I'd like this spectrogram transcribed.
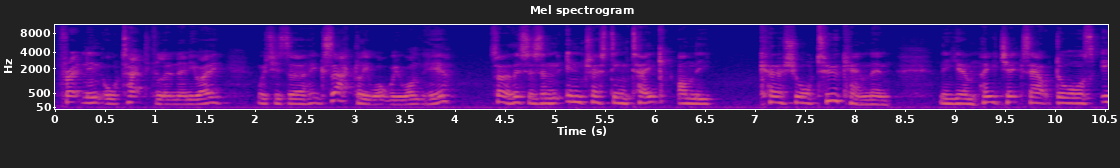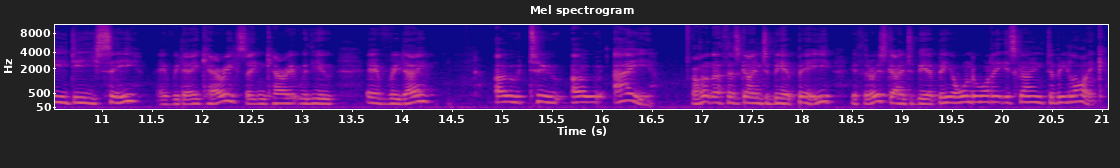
threatening or tactical in any way which is uh, exactly what we want here so this is an interesting take on the Kershaw Toucan then. The um, HX Outdoors EDC, everyday carry, so you can carry it with you every day. O20A. I don't know if there's going to be a B. If there is going to be a B, I wonder what it is going to be like.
